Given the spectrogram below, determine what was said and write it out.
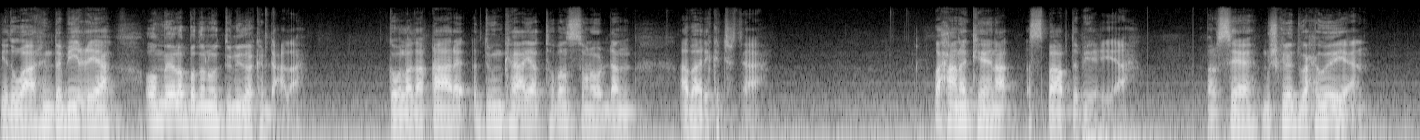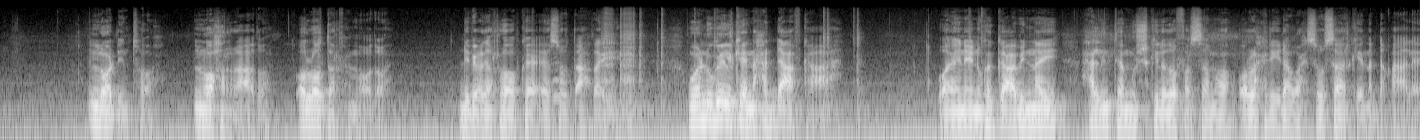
iyadu waa arrin dabiici ah oo meelo badan oo dunida ka dhacda gobollada qaar adduunka ayaa toban sanoo dhan abaari ka jirtaa waxaana keena asbaab dabiici ah balse mushkiladdu waxa weeyaan. In loo dhinto in loo haraado oo loo darxumoodo dhibicda roobka ee soo daahday. Waa nugeelkeenna xaddhaafka ah. Waa inaynu ka gaabinay xalinta mushkilado farsamo oo la xidhiidha wax soo saarkeenna dhaqaale.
